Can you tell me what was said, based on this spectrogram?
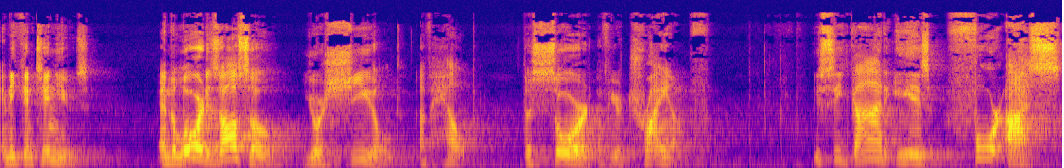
And he continues, and the Lord is also your shield of help, the sword of your triumph. You see, God is for us.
